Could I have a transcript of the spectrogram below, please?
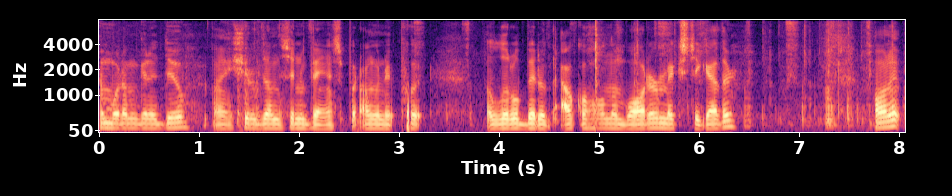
And what I'm to do, I should have done this in advance, but I'm to put a little bit of alcohol and water mixed together on it.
